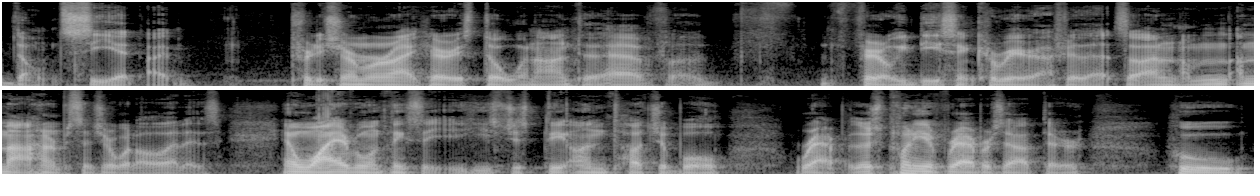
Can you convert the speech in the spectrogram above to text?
don't see it. I'm pretty sure Mariah Carey still went on to have a fairly decent career after that. So I don't know. I'm not 100 percent sure what all that is, and why everyone thinks that he's just the untouchable rapper. There's plenty of rappers out there who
